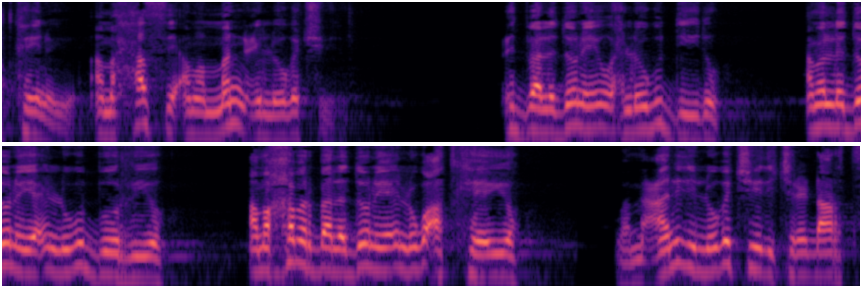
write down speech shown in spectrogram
adkaynayo ama xasi ama manci looga jeedo. Cid baa la doonaya in wax loogu diido ama la doonayaa in lagu boorriyo ama khabar baa la doonayaa in lagu adkeeyo waa macaanidii looga jeedi jiray dhaarta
